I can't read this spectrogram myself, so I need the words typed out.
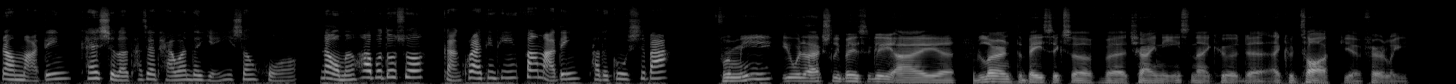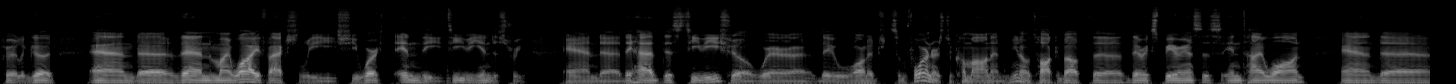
让马丁开始了他在台湾的演艺生活。那我们话不多说，赶快来听听方马丁他的故事吧。For me, it would actually basically I uh, learned the basics of Chinese, and I could I could talk yeah, fairly fairly good. And uh, then my wife actually she worked in the TV industry, and uh, they had this TV show where uh, they wanted some foreigners to come on and you know talk about uh, their experiences in Taiwan, and uh,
